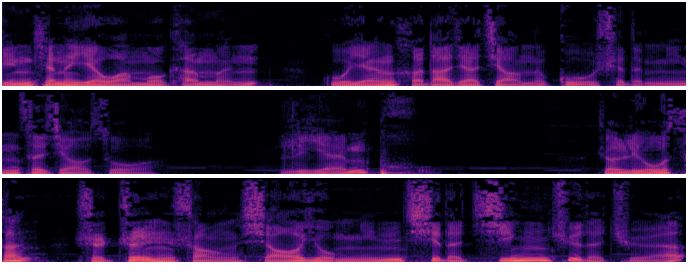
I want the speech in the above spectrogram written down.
今天的夜晚莫开门，古言和大家讲的故事的名字叫做《脸谱》。这刘三是镇上小有名气的京剧的角，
